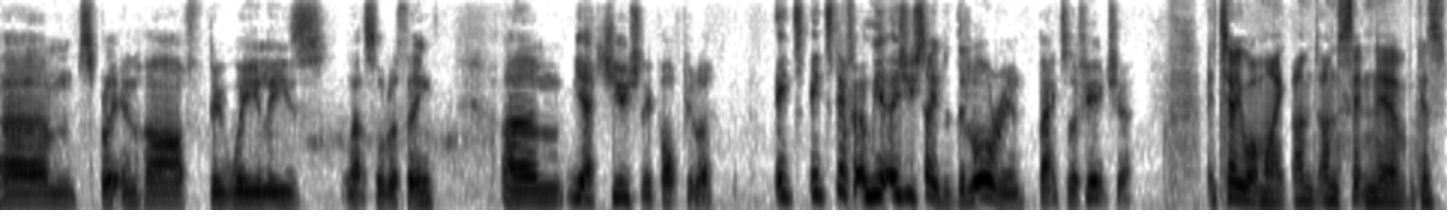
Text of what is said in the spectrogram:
um, split in half, do wheelies, that sort of thing. Um, yeah, hugely popular. It's it's different. I mean, as you say, the DeLorean, Back to the Future. I tell you what, Mike, I'm I'm sitting here because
